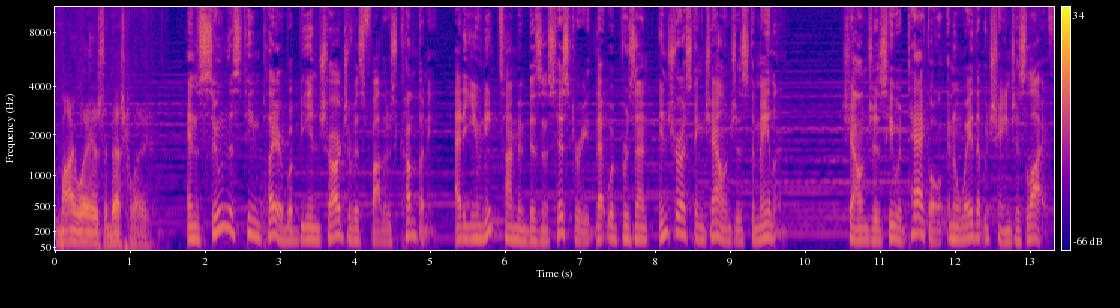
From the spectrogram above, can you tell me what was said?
my way is the best way. And soon this team player would be in charge of his father's company at a unique time in business history that would present interesting challenges to Malin. Challenges he would tackle in a way that would change his life.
